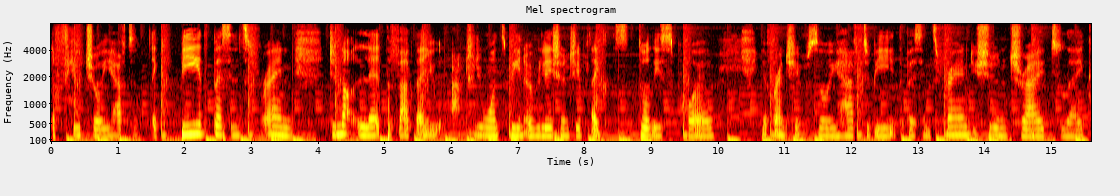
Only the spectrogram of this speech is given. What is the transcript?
the future. You have to like be the person's friend do not let the fact that you actually want to be in a relationship like totally spoil your friendship. So you have to be the person's friend. You shouldn't try to like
